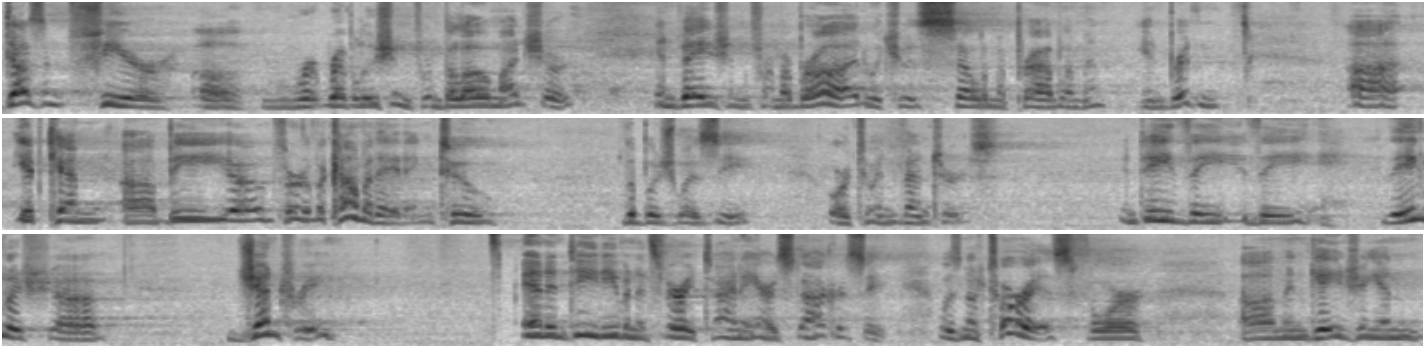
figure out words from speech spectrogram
doesn't fear a re- revolution from below much or invasion from abroad, which was seldom a problem in, in Britain, uh, it can uh, be uh, sort of accommodating to the bourgeoisie or to inventors. Indeed, the, the, the English uh, gentry, and indeed even its very tiny aristocracy, was notorious for um, engaging in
